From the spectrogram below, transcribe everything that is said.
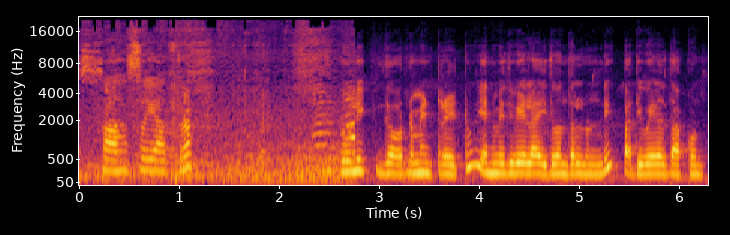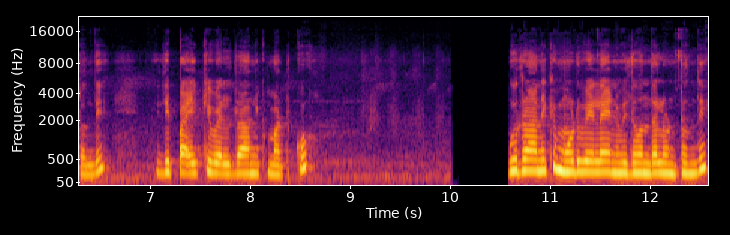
సాహసయాత్ర. డోలీకి గవర్నమెంట్ రేటు ఎనిమిది వేల ఐదు వందల నుండి పదివేల దాకా ఉంటుంది. ఇది పైకి వెళ్ళడానికి మటుకు. గుర్రానికి మూడు వేల ఎనిమిది వందలు ఉంటుంది.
